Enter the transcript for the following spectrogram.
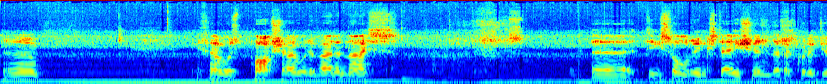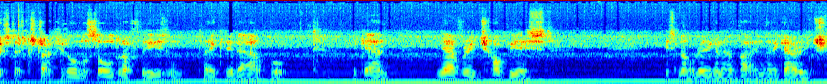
So if I was posh I would have had a nice uh, desoldering station that I could have just extracted all the solder off these and taken it out but again the average hobbyist is not really going to have that in their garage.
